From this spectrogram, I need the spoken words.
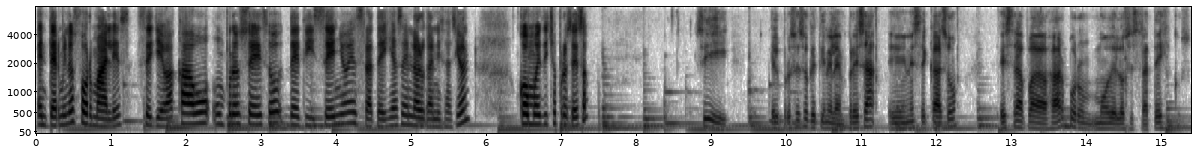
En términos formales, ¿se lleva a cabo un proceso de diseño de estrategias en la organización? ¿Cómo es dicho proceso? Sí, el proceso que tiene la empresa, en este caso, es trabajar por modelos estratégicos.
